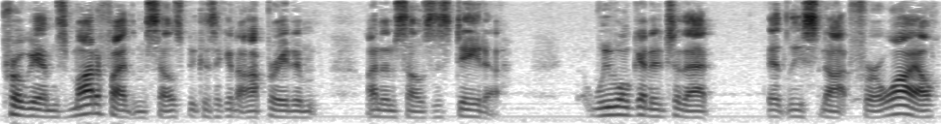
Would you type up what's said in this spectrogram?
programs modify themselves because they can operate on themselves as data. We won't get into that at least not for a while,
